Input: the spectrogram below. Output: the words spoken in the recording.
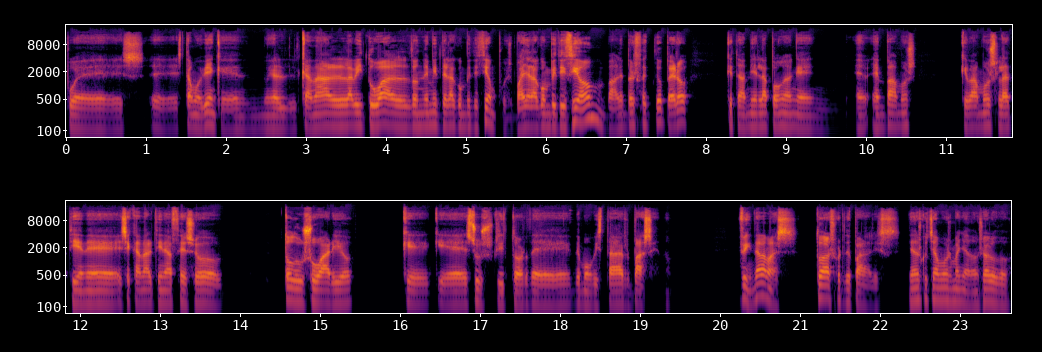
pues eh, está muy bien que en el canal habitual donde emite la competición, pues vaya la competición, vale, perfecto, pero que también la pongan en, Vamos, que Vamos la tiene, ese canal tiene acceso todo usuario que, es suscriptor de, Movistar base. En fin, nada más. Toda la suerte para Alex. Ya nos escuchamos mañana. Un saludo.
